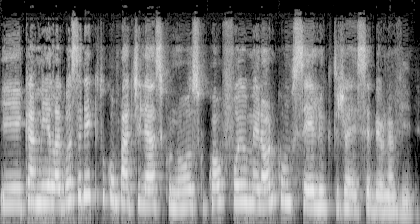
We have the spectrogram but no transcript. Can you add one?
E Camila, gostaria que tu compartilhasse conosco qual foi o melhor conselho que tu já recebeu na vida.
